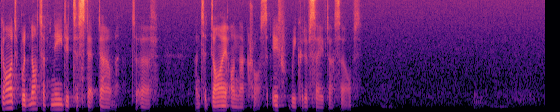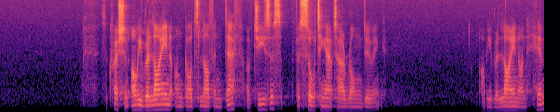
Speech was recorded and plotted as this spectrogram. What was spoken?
God would not have needed to step down to earth and to die on that cross if we could have saved ourselves. So, the question are we relying on God's love and death of Jesus for sorting out our wrongdoing? Are we relying on Him?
